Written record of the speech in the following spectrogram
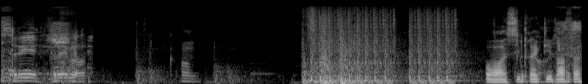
Three, three. Komm. Oh, es sieht direkt die Waffe.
